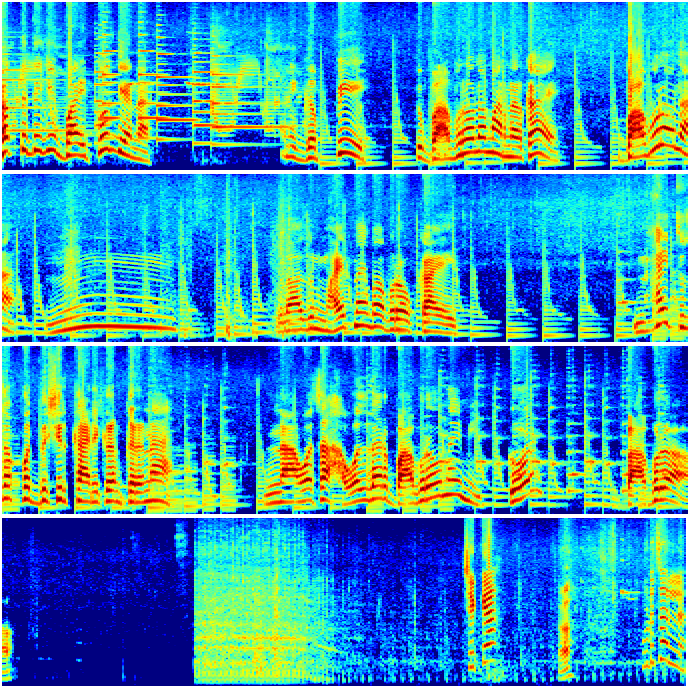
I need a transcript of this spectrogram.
फक्त त्याची बायकोच देणार. आणि गप्पी तू बाबुरावला मारणार काय? बाबुरावला? हम्म, तुला अजून माहीत नाही बाबुराव काय. आहे. नाही तुझा पद्धतशीर कार्यक्रम कर ना नावाचा हवालदार बाबुराव नाही मी. कोण? बाबुराव. चिक्या हा? कुठे चाललं?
